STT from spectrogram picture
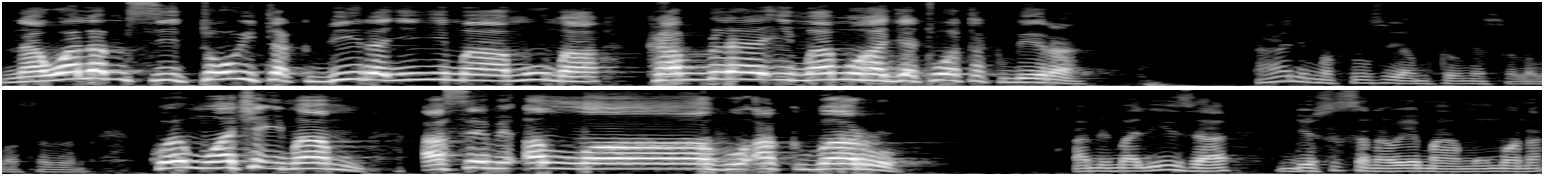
na wala msitoi takbira nyinyi maamuma kabla ya imamu hajatoa takbira haya ni mafunzo ya mtume sala salam kwa hiyo mwache imamu aseme allahu akbar. Amemaliza ndio sasa nawe maamumona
